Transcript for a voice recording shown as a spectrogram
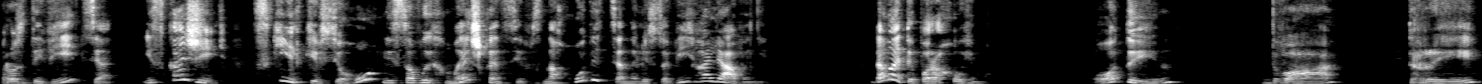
роздивіться і скажіть, скільки всього лісових мешканців знаходиться на лісовій галявині. Давайте порахуємо. Один, два, три,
